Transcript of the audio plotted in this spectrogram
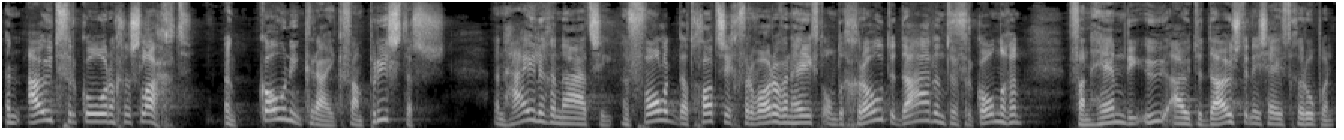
een uitverkoren geslacht, een koninkrijk van priesters, een heilige natie, een volk dat God zich verworven heeft om de grote daden te verkondigen van Hem die u uit de duisternis heeft geroepen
